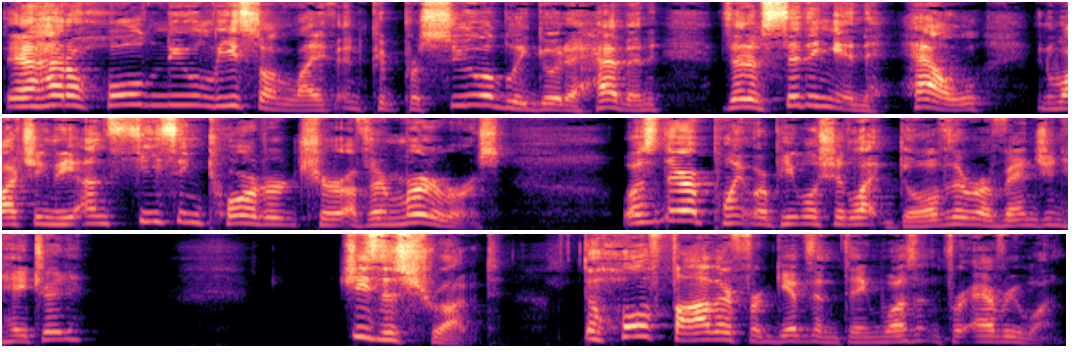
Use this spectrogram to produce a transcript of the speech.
They had a whole new lease on life and could presumably go to heaven instead of sitting in hell and watching the unceasing torture of their murderers. Wasn't there a point where people should let go of their revenge and hatred? Jesus shrugged. The whole father forgive them thing wasn't for everyone.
